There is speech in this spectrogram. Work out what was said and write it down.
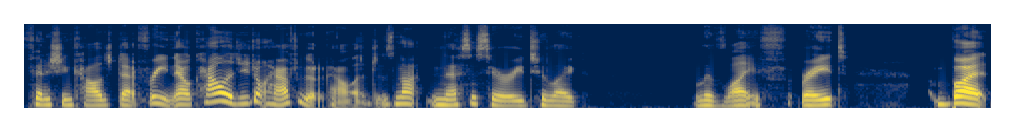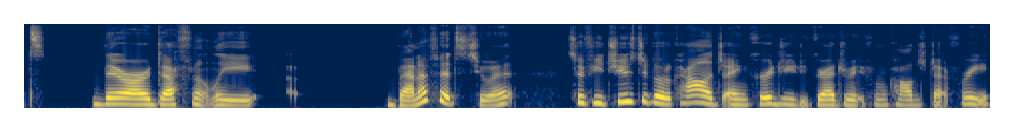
finishing college debt free. Now, college, you don't have to go to college. It's not necessary to like live life, right? But there are definitely uh, benefits to it. So if you choose to go to college, I encourage you to graduate from college debt free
